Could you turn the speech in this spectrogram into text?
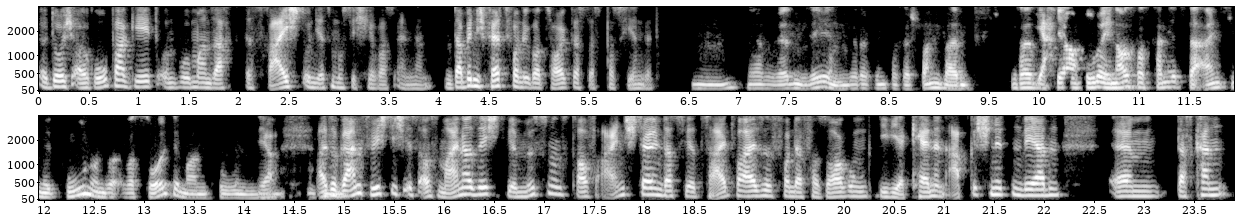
durch Europa geht und wo man sagt, es reicht und jetzt muss sich hier was ändern. Und da bin ich fest von überzeugt, dass das passieren wird. Mhm. Ja, wir werden sehen. Wird auf jeden Fall sehr spannend bleiben. Das heißt, ja. ja, darüber hinaus, was kann jetzt der Einzelne tun und was sollte man tun? Ja, also ganz wichtig ist aus meiner Sicht, wir müssen uns darauf einstellen, dass wir zeitweise von der Versorgung, die wir kennen, abgeschnitten werden. Ähm, das kann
